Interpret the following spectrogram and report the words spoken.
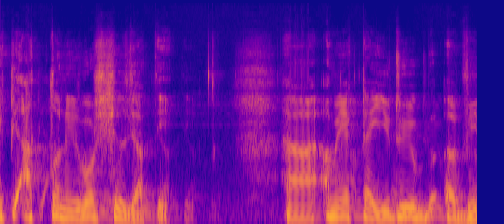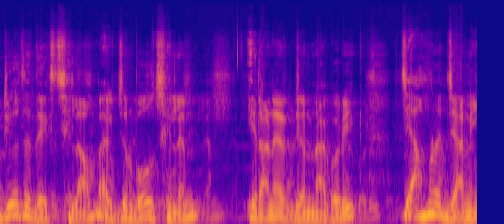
একটি আত্মনির্ভরশীল জাতি। আমি একটা ইউটিউব ভিডিওতে দেখছিলাম, একজন বলছিলেন, ইরানের একজন নাগরিক, যে আমরা জানি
